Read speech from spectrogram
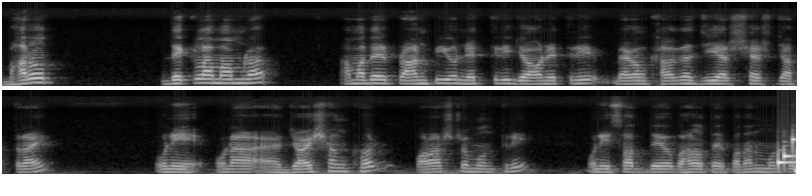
ভারত দেখলাম আমরা আমাদের প্রাণপ্রিয় নেত্রী, জননেত্রী বেগম খালেদা জিয়ার শেষ যাত্রায় উনি ওনার জয়শঙ্কর, পররাষ্ট্রমন্ত্রী, উনি সদ্দেহ ভারতের প্রধানমন্ত্রী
